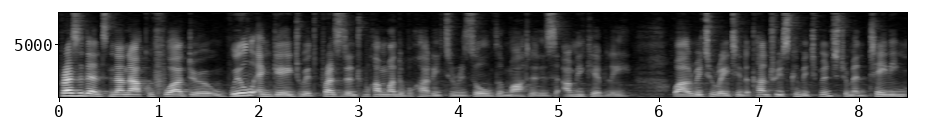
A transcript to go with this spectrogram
President Nana Akufo-Addo will engage with President Muhammadu Buhari to resolve the matters amicably, while reiterating the country's commitment to maintaining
